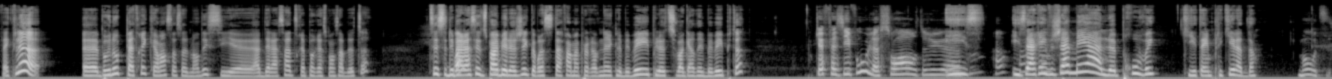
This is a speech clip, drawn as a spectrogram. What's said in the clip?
Fait que là, euh, Bruno et Patrick commencent à se demander si euh, Abdelassad serait pas responsable de ça. Tu sais, se débarrasser du père biologique, puis après ça, ta femme elle peut revenir avec le bébé, puis là, tu vas garder le bébé, puis tout. Que faisiez-vous le soir du... euh, Ils, hein? ils arrivent jamais à le prouver qui est impliqué là-dedans. Maudit.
